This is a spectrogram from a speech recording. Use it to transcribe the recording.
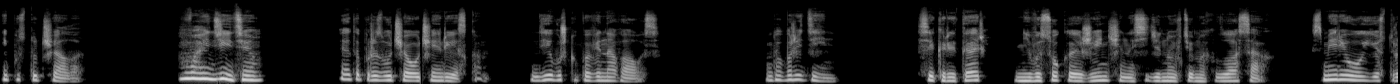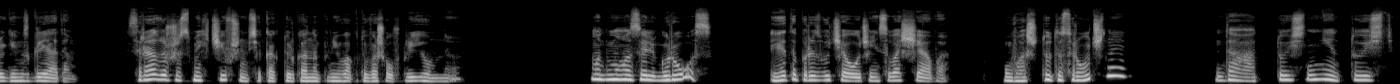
и постучала. «Войдите!» Это прозвучало очень резко. Девушка повиновалась. «Добрый день». Секретарь, невысокая женщина с сединой в темных волосах, смерила ее строгим взглядом, сразу же смягчившимся, как только она поняла, кто вошел в приемную. «Мадемуазель Гросс!» Это прозвучало очень свощаво. «У вас что-то срочное?» «Да, то есть нет, то есть...»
